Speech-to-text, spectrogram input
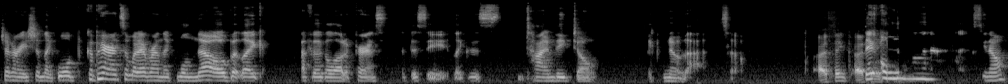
generation, like we'll parents and whatever, and like we'll know. But like I feel like a lot of parents at this age, like this time, they don't like know that. So I think I they think only know the Netflix, you know.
